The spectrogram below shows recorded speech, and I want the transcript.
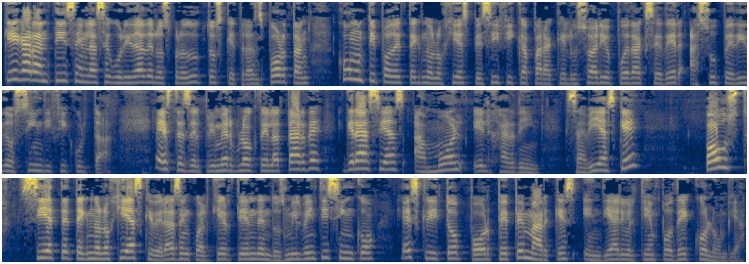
que garanticen la seguridad de los productos que transportan con un tipo de tecnología específica para que el usuario pueda acceder a su pedido sin dificultad. Este es el primer blog de la tarde, gracias a Mall El Jardín. ¿Sabías qué? Post, siete tecnologías que verás en cualquier tienda en 2025, escrito por Pepe Márquez en Diario El Tiempo de Colombia.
